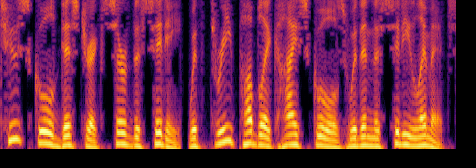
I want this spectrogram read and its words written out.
Two school districts serve the city, with three public high schools within the city limits.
